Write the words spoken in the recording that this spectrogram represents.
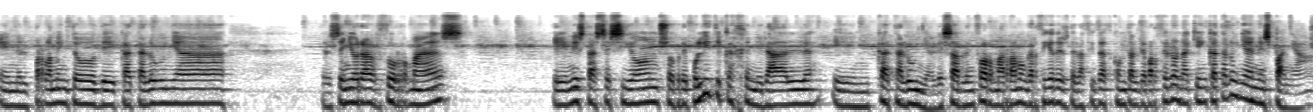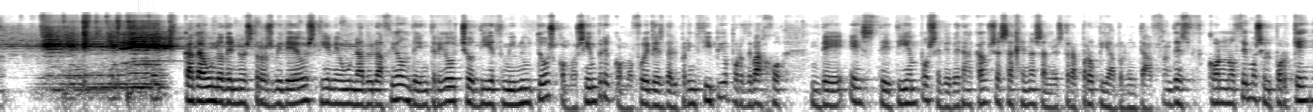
en el Parlamento de Cataluña, el señor Arthur Mas, en esta sesión sobre política general en Cataluña. Les habla en forma Ramón García desde la ciudad condal de Barcelona, aquí en Cataluña, en España. Cada uno de nuestros videos tiene una duración de entre 8 y 10 minutos, como siempre, como fue desde el principio. Por debajo de este tiempo se deberá a causas ajenas a nuestra propia voluntad. Desconocemos el por qué,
